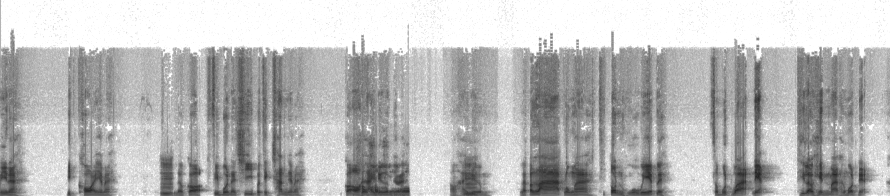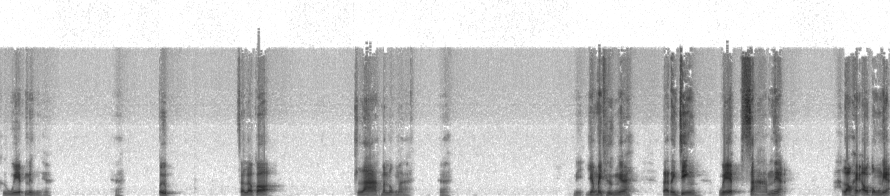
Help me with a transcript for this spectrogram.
นี่นะบิตคอยใช่ไหมอืมแล้วก็ Fibonacci projection ใช่ไหมก็เอา high เดิมใช่ไหมเอา high อืมเดิม แล้วก็ลากลงมาที่ต้นหัว wave เลย สมมติว่าเนี่ยที่เราเห็นมาทั้งหมดเนี่ย คือเวฟหนึ่งฮะปึ๊บเสร็จแล้วก็ลากมันลงมาฮนี่ยังไม่ถึงใช่ไหมแต่จริงๆเวฟสามเนี่ย เราให้เอาตรงเนี้ย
